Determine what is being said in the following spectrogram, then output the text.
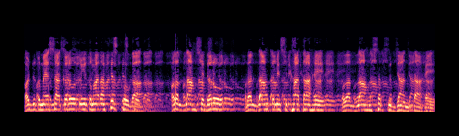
اور جو تم ایسا کرو تو یہ تمہارا فسق ہوگا۔ اور اللہ سے ڈرو، اور اللہ تمہیں سکھاتا ہے، اور اللہ سب کچھ جانتا ہے۔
